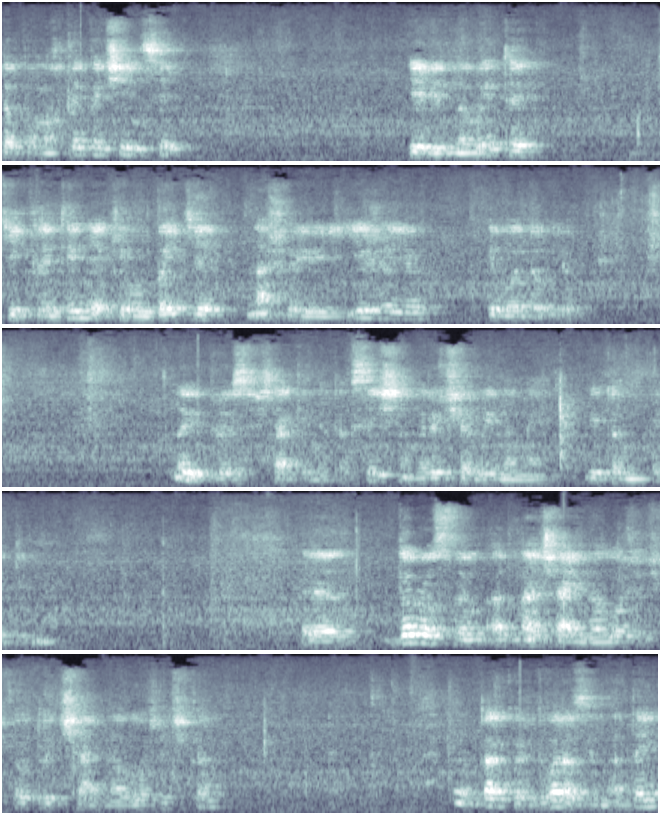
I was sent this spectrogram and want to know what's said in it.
допомогти печінці і відновити ті клітини, які вбиті нашою їжею і водою. Ну і плюс всякими токсичними речовинами і тому подібне. Е, Дорослим одна чайна ложечка, тут чайна ложечка. Ну, також два рази на день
